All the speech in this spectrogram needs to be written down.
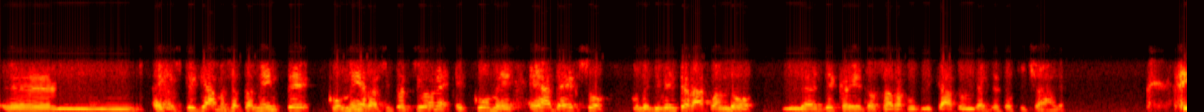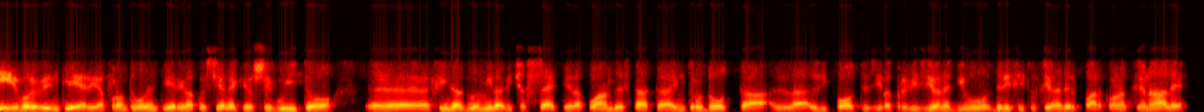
Ehm, ecco, spieghiamo esattamente com'è la situazione e come è adesso, come diventerà quando il decreto sarà pubblicato in Gazzetta Ufficiale. Sì, volentieri, affronto volentieri la questione che ho seguito eh, fin dal 2017, da quando è stata introdotta la, l'ipotesi, la previsione di, dell'istituzione del Parco Nazionale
